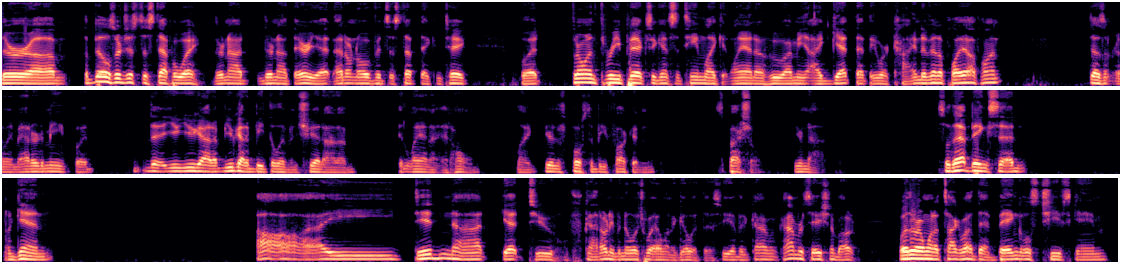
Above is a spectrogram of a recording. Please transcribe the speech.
They're um, the Bills are just a step away. They're not they're not there yet. I don't know if it's a step they can take, but throwing three picks against a team like Atlanta, who I mean, I get that they were kind of in a playoff hunt, doesn't really matter to me. But the, you you gotta you gotta beat the living shit out of Atlanta at home. Like you're supposed to be fucking special. You're not. So that being said, again, I did not get to. God, I don't even know which way I want to go with this. You have a conversation about whether I want to talk about that Bengals Chiefs game,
